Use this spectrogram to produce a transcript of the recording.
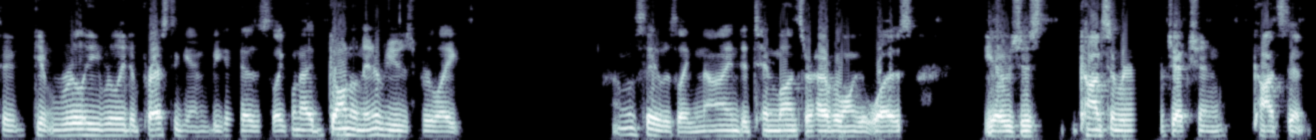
to get really, really depressed again because like when I'd gone on interviews for like I'm gonna say it was like nine to ten months or however long it was. Yeah, it was just constant rejection, constant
